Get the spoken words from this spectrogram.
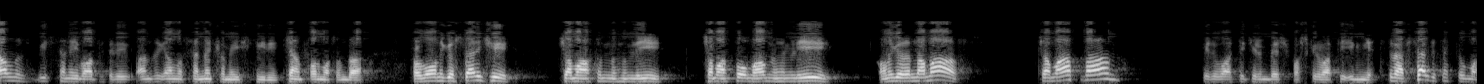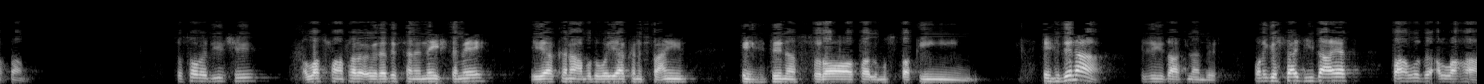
yalnız biz sənə ibadət edirik, ancaq yalnız səndən kömək istəyirik, cəm formasında. Və onu göstərir ki, cəmaatın mühümliyi, cəmaatda olmağın mühümliyi, ona görə namaz, cəmaatla, bir rivayətdə 25, başqa rivayətdə 27-dir və əfsəldir tək qılmaqdan. Sonra deyir ki, Allah subhanətələ öyrədir sənə nə istəmək? İyyəkə nə'budu və iyyəkə nistəin İhdinə sıratal mustaqim İhdinə bizi hidayətləndir. Onu göstərir ki, hidayət bağlıdır Allaha.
